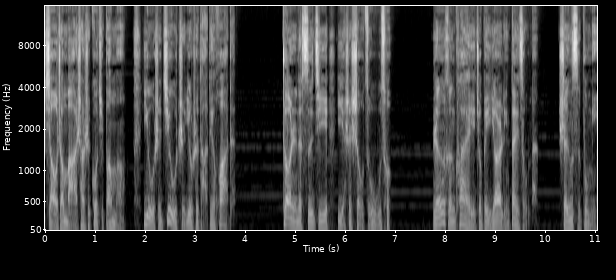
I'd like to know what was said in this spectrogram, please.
小张马上是过去帮忙，又是救治又是打电话的。撞人的司机也是手足无措，人很快也就被幺二零带走了，生死不明，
